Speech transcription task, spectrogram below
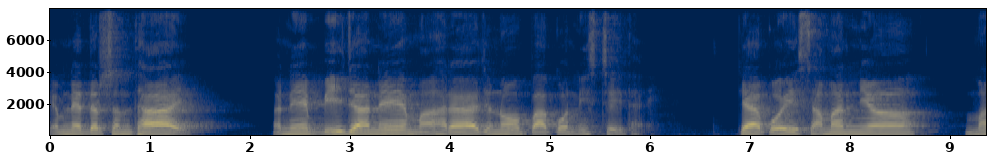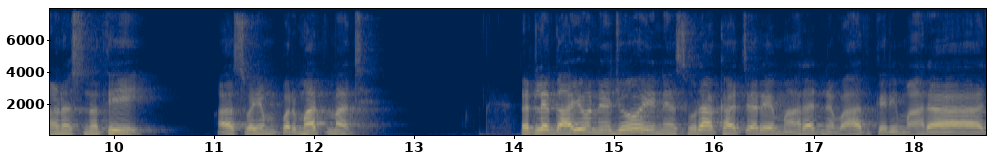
એમને દર્શન થાય અને બીજાને મહારાજનો પાકો નિશ્ચય થાય. કે આ કોઈ સામાન્ય માણસ નથી. આ સ્વયં પરમાત્મા છે. એટલે ગાયોને જોઈને સુરા ખાચરે મહારાજને વાત કરી, મહારાજ,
